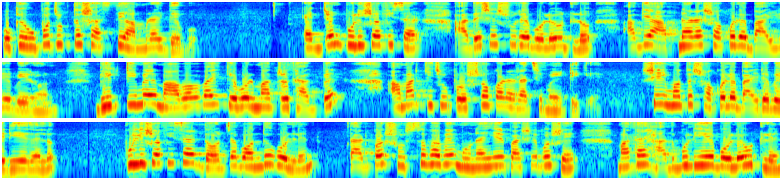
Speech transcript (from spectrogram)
ওকে উপযুক্ত শাস্তি আমরাই দেবো। একজন পুলিশ অফিসার আদেশের সুরে বলে উঠল, আগে আপনারা সকলে বাইরে বের হন। ভিকটিমের মা বাবাই কেবলমাত্র থাকবেন। আমার কিছু প্রশ্ন করার আছে মেয়েটিকে। সেই মতো সকলে বাইরে বেরিয়ে গেল। পুলিশ অফিসার দরজা বন্ধ করলেন। তারপর সুস্থভাবে মুনাইয়ের পাশে বসে মাথায় হাত বুলিয়ে বলে উঠলেন,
